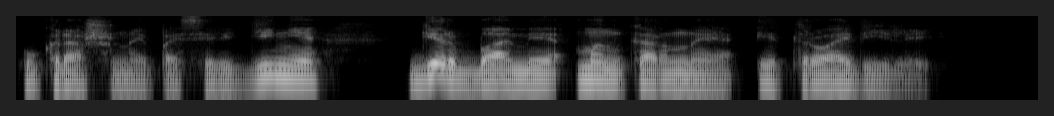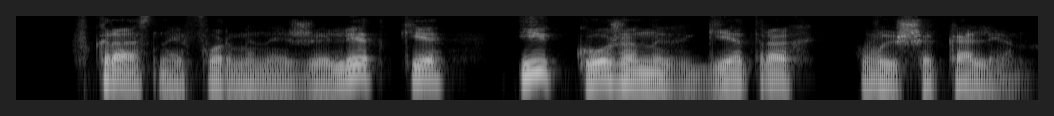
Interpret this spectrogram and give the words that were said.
украшенной посередине гербами Монкарне и Труавилей, в красной форменной жилетке и кожаных гетрах выше колен.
